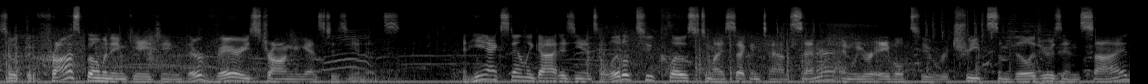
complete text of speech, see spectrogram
So with the crossbowmen engaging, they're very strong against his units. And he accidentally got his units a little too close to my second town center, and we were able to retreat some villagers inside.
